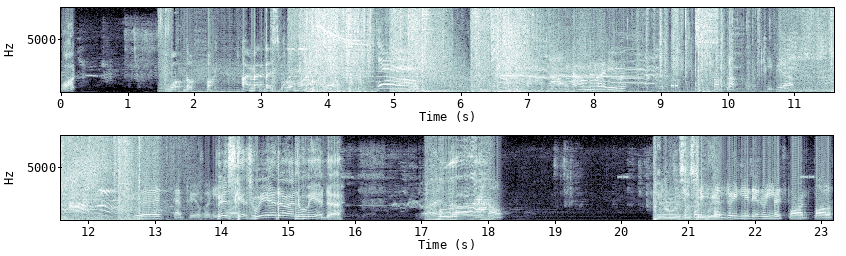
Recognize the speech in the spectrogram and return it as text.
What? What the fuck? I'm at this one. How did I even? Keep it up. Good sentry over here. This boy. gets weirder and weirder. I know. Uh, I know. It always has to be weird. sentry near the arena spawn, lol.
